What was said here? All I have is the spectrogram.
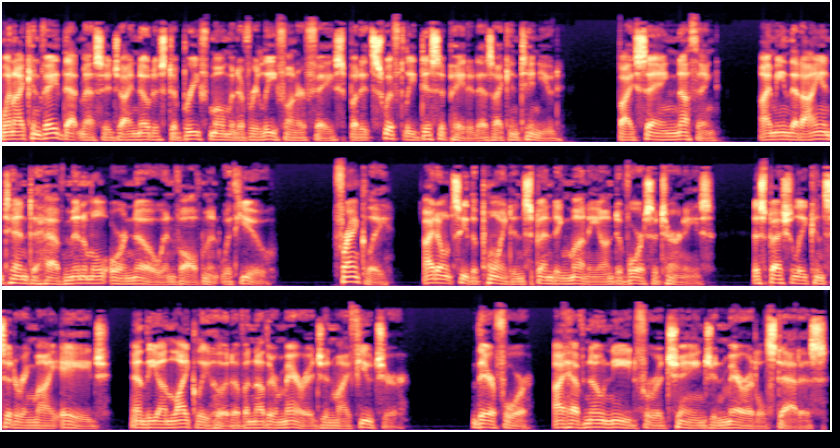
When I conveyed that message, I noticed a brief moment of relief on her face, but it swiftly dissipated as I continued. By saying nothing, I mean that I intend to have minimal or no involvement with you. Frankly, I don't see the point in spending money on divorce attorneys, especially considering my age and the unlikelihood of another marriage in my future. Therefore, I have no need for a change in marital status.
